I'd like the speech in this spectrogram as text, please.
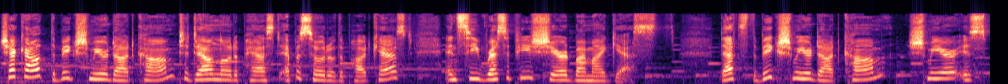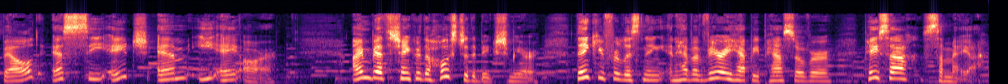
Check out thebigschmear.com to download a past episode of the podcast and see recipes shared by my guests. That's thebigschmear.com. Schmear is spelled S C H M E A R. I'm Beth Schenker, the host of The Big Schmear. Thank you for listening and have a very happy Passover. Pesach Sameach.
